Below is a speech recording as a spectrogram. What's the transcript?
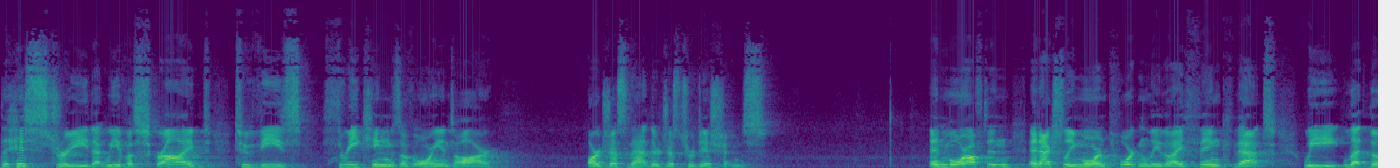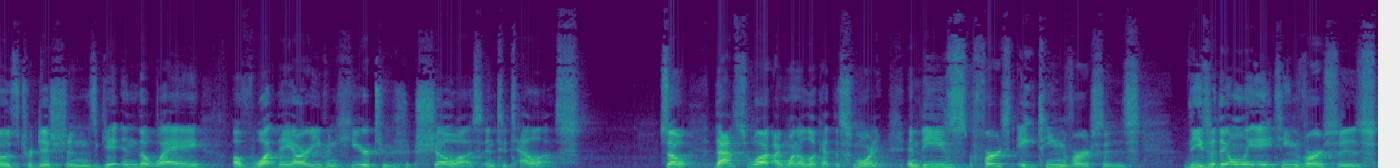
the history that we have ascribed to these three kings of Orient are, are just that. They're just traditions. And more often, and actually more importantly, that I think that we let those traditions get in the way of what they are even here to show us and to tell us. So that's what I want to look at this morning. In these first 18 verses, these are the only 18 verses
